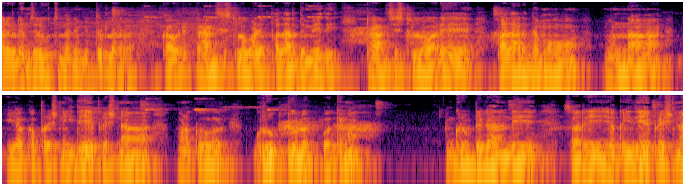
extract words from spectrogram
అడగడం జరుగుతుందండి మిత్రులారా. కాబట్టి ట్రాన్సిస్టర్లో వాడే పదార్థం ఏది? ట్రాన్సిస్టర్లో వాడే పదార్థము మొన్న ఈ యొక్క ప్రశ్న ఇదే ప్రశ్న మనకు గ్రూప్ టూలో ఓకేనా? గ్రూప్ టూ కాదండి సారీ ఈ యొక్క ఇదే ప్రశ్న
